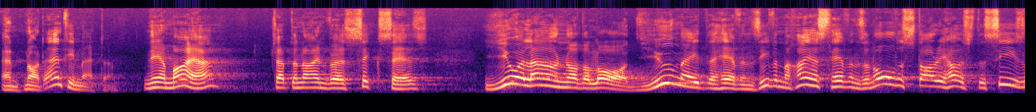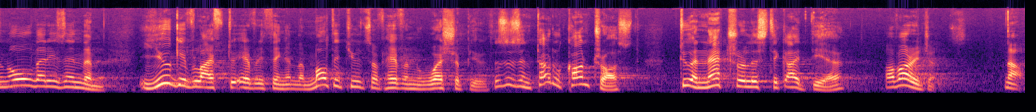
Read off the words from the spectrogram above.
and not antimatter. Nehemiah chapter 9, verse 6 says, You alone are the Lord. You made the heavens, even the highest heavens, and all the starry host, the seas, and all that is in them. You give life to everything, and the multitudes of heaven worship you. This is in total contrast to a naturalistic idea of origins. Now,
